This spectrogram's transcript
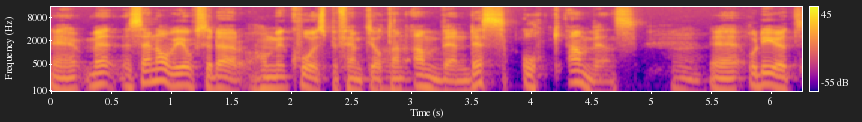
Eh, men sen har vi också där om KSP 58 användes och används. Mm. Eh, och det är ju ett,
